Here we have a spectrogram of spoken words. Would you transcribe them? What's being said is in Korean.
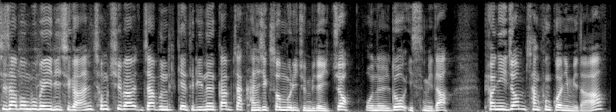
시사본부 매일 이 시간 청취자분들께 드리는 깜짝 간식 선물이 준비되어 있죠. 오늘도 있습니다. 편의점 상품권입니다.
